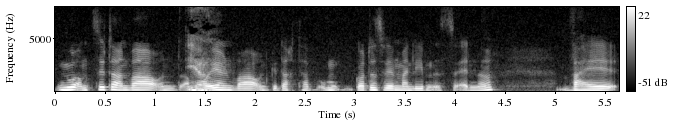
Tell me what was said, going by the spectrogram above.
nur am Zittern war und am ja. Heulen war und gedacht habe, um Gottes Willen, mein Leben ist zu Ende. Weil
